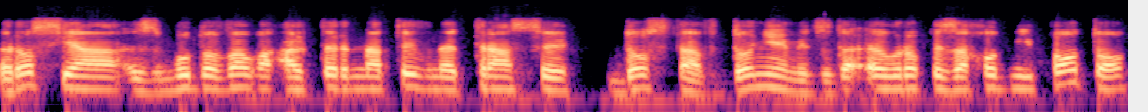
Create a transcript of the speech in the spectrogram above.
Rosja zbudowała alternatywne trasy dostaw do Niemiec, do Europy Zachodniej po to,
